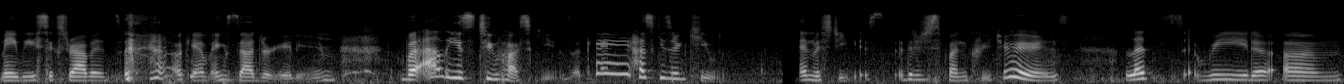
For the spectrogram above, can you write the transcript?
maybe six rabbits. okay, I'm exaggerating. But at least two huskies. Okay, huskies are cute and mischievous. They're just fun creatures. Let's read um,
